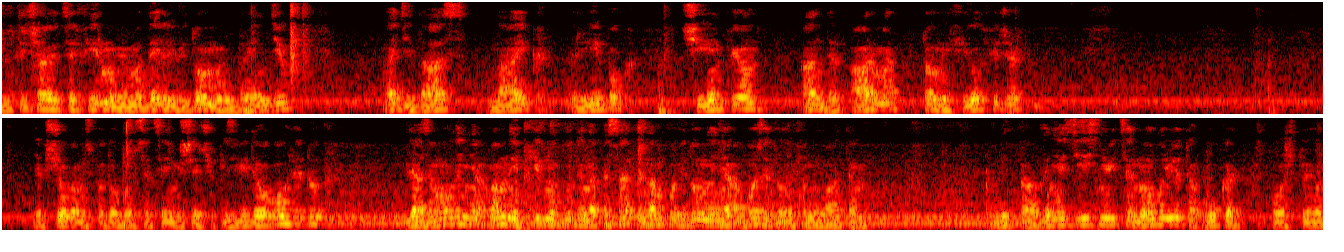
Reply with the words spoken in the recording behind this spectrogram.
Зустрічаються фірмові моделі відомих брендів Adidas, Nike, Reebok, Champion, Under Armour, Tommy Hilfiger. Якщо вам сподобався цей мішечок із відеоогляду, для замовлення вам необхідно буде написати нам повідомлення або зателефонувати. Відправлення здійснюється новою та Укрпоштою.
